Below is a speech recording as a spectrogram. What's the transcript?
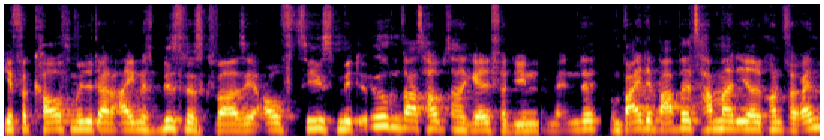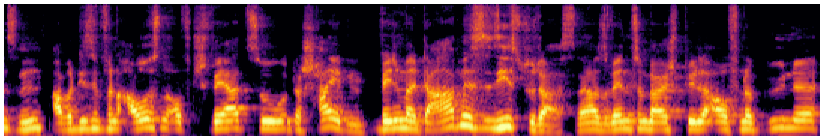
dir verkaufen, wenn du dein eigenes Business quasi aufziehst, mit irgendwas Hauptsache Geld verdienen am Ende. Und beide Bubbles haben halt ihre Konferenzen, aber die sind von außen oft schwer zu unterscheiden. Wenn du mal da bist, siehst du das. Ne? Also wenn zum Beispiel auf einer Bühne,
